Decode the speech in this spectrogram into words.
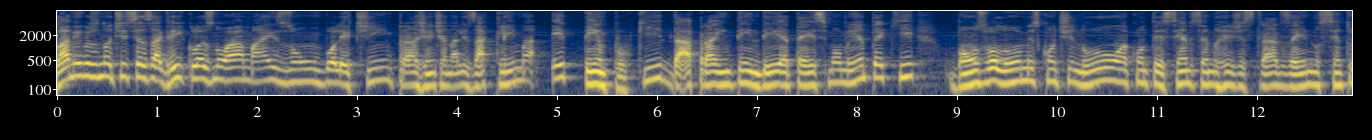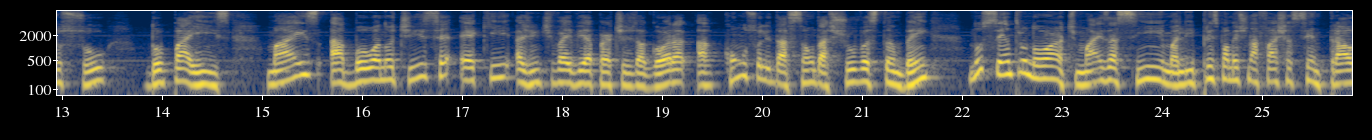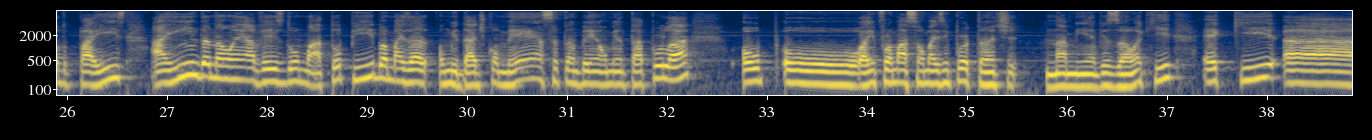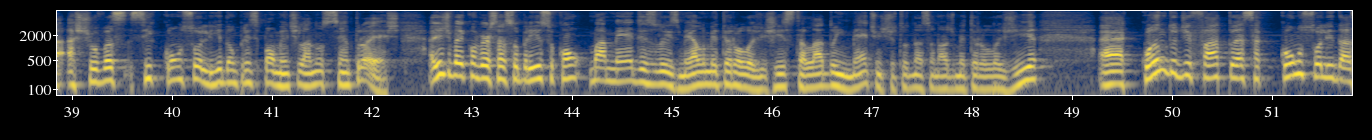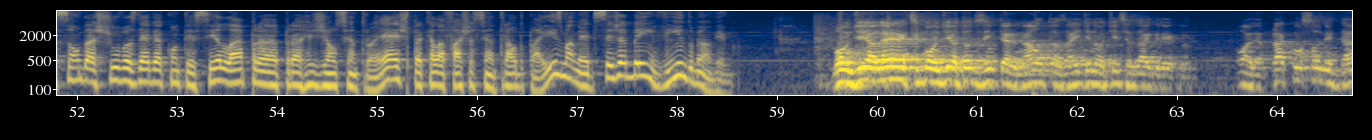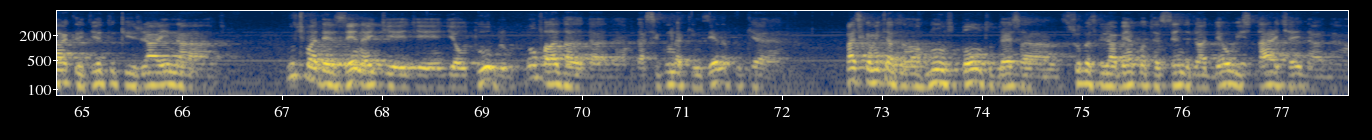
Olá, amigos Notícias Agrícolas, no ar mais um boletim para a gente analisar clima e tempo. O que dá para entender até esse momento é que bons volumes continuam acontecendo, sendo registrados aí no centro-sul do país. Mas a boa notícia é que a gente vai ver a partir de agora a consolidação das chuvas também no centro-norte, mais acima, ali, principalmente na faixa central do país, ainda não é a vez do Mato Piba, mas a umidade começa também a aumentar por lá. Ou, ou a informação mais importante, na minha visão aqui, é que ah, as chuvas se consolidam, principalmente lá no centro-oeste. A gente vai conversar sobre isso com Mamedes Luiz Melo, meteorologista lá do IMET, Instituto Nacional de Meteorologia. É, quando de fato essa consolidação das chuvas deve acontecer lá para a região centro-oeste, para aquela faixa central do país, Mamed? Seja bem-vindo, meu amigo. Bom dia, Alex. Bom dia a todos os internautas aí de Notícias Agrícolas. Olha, para consolidar, acredito que já aí na última dezena aí de, de, de outubro, vamos falar da, da, da, segunda quinzena, porque é, praticamente alguns pontos dessas chuvas que já vem acontecendo já deu o start aí da, da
